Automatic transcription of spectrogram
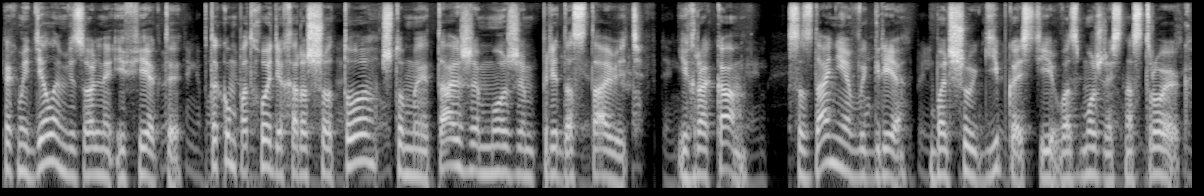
как мы делаем визуальные эффекты. В таком подходе хорошо то, что мы также можем предоставить игрокам создание в игре, большую гибкость и возможность настроек.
